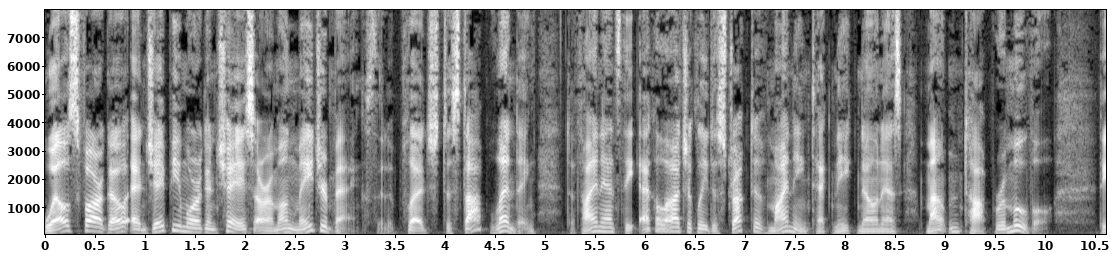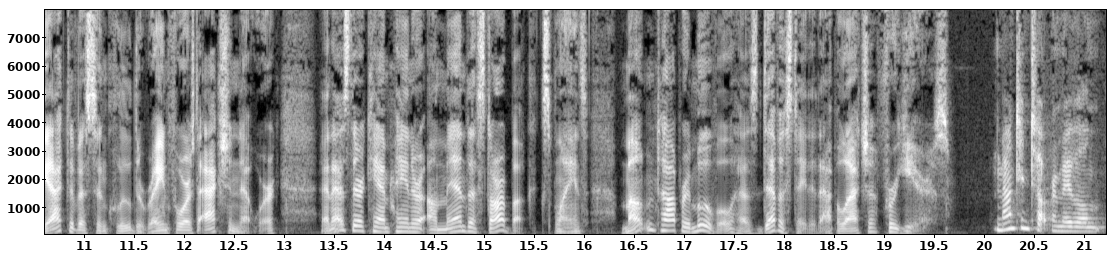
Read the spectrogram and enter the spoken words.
Wells Fargo and JP Morgan Chase are among major banks that have pledged to stop lending to finance the ecologically destructive mining technique known as mountaintop removal. The activists include the Rainforest Action Network, and as their campaigner Amanda Starbuck explains, mountaintop removal has devastated Appalachia for years. Mountaintop removal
